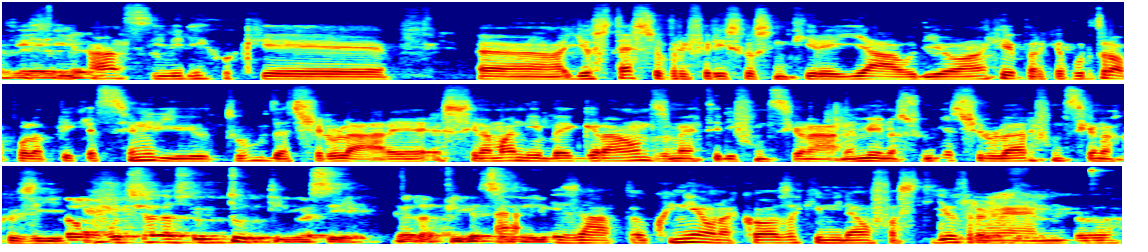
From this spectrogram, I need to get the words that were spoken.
sì, sì anzi vi dico che Uh, io stesso preferisco sentire gli audio anche perché purtroppo l'applicazione di YouTube da cellulare se la mandi in background smette di funzionare almeno sul mio cellulare funziona così. No, funziona su tutti così nell'applicazione ah, esatto quindi è una cosa che mi dà un fastidio tremendo.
